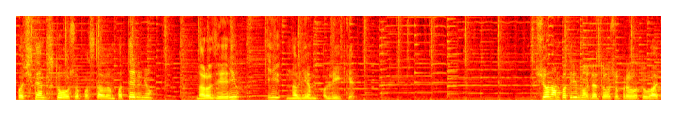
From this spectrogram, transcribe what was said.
Почнемо з того, що поставимо пательню на розігрів і нальємо олійки. Що нам потрібно для того, щоб приготувати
